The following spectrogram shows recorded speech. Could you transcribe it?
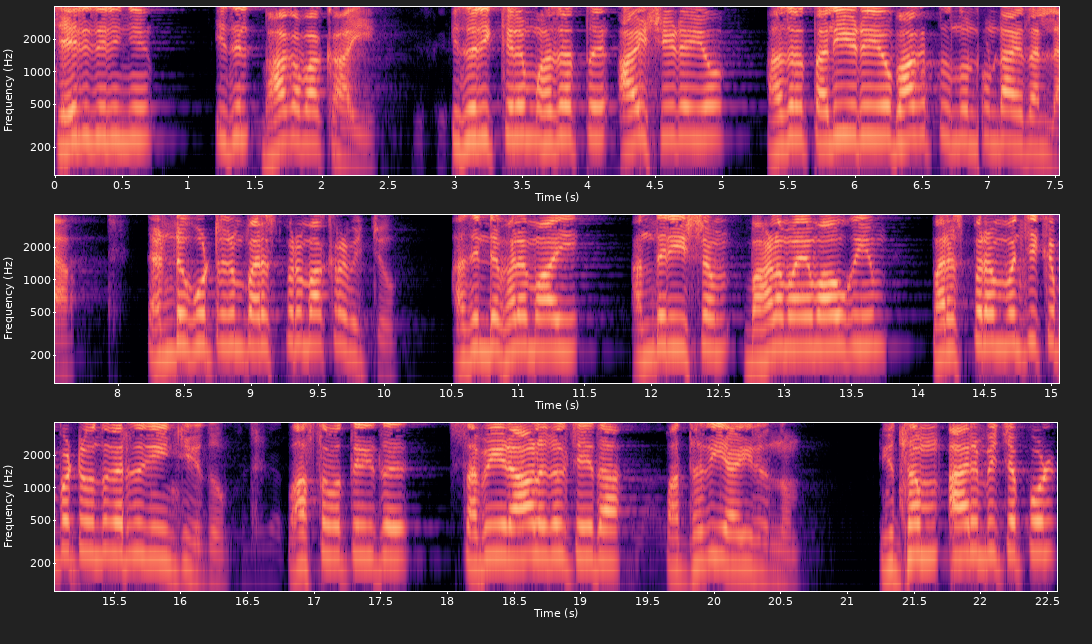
ചേരിതിരിഞ്ഞ് ഇതിൽ ഭാഗവാക്കായി. ഇതൊരിക്കലും ഹസരത്ത് ആയിഷയുടെയോ ഹസരത്ത് അലിയുടെയോ ഭാഗത്തു നിന്നും ഉണ്ടായതല്ല രണ്ടു കൂട്ടരും പരസ്പരം ആക്രമിച്ചു. അതിന്റെ ഫലമായി അന്തരീക്ഷം ബഹളമയമാവുകയും പരസ്പരം വഞ്ചിക്കപ്പെട്ടു എന്ന് കരുതുകയും ചെയ്തു. വാസ്തവത്തിൽ ഇത് സഭയുടെ ആളുകൾ ചെയ്ത പദ്ധതിയായിരുന്നു. യുദ്ധം ആരംഭിച്ചപ്പോൾ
